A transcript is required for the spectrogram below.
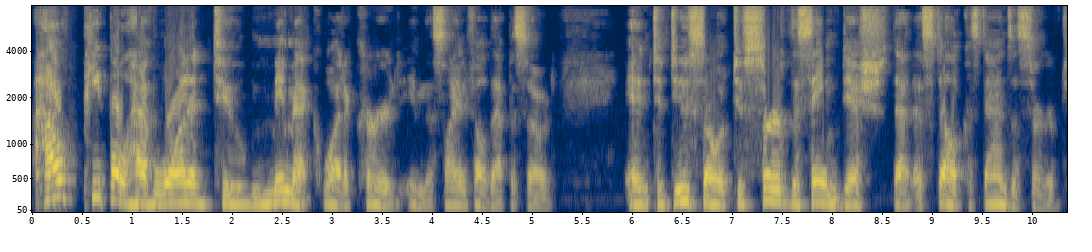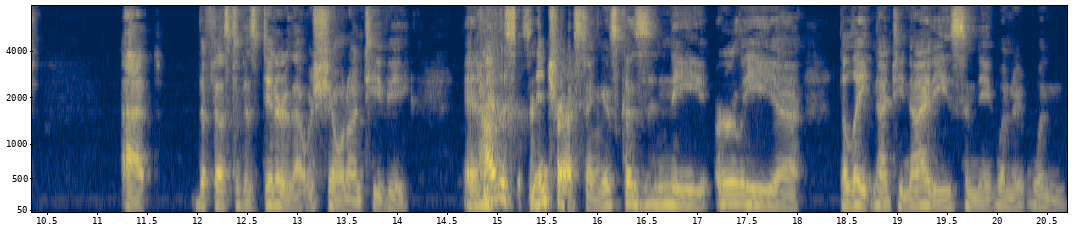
how people have wanted to mimic what occurred in the Seinfeld episode, and to do so to serve the same dish that Estelle Costanza served at the Festivus dinner that was shown on TV. And how this is interesting is because in the early uh, the late 1990s and the when when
